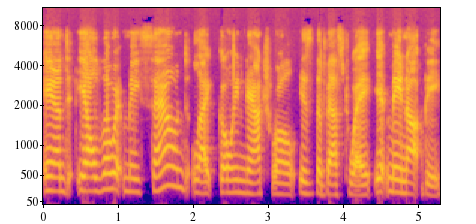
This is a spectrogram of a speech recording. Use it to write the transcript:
And although it may sound like going natural is the best way, it may not be.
